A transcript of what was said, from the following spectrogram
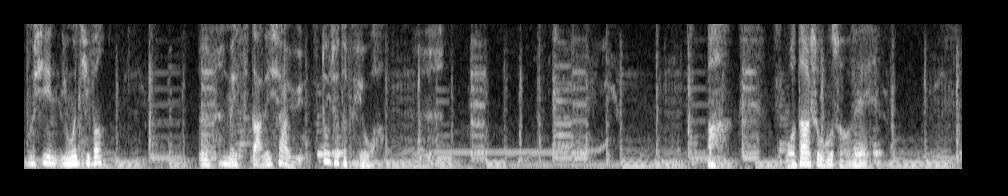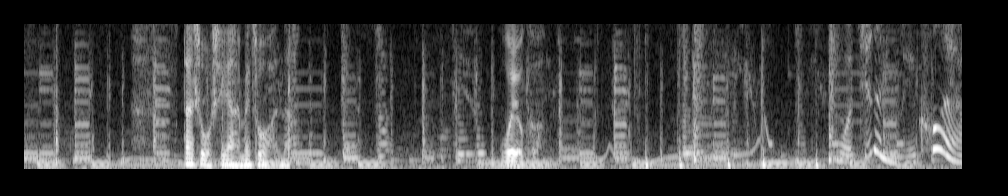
不信你问齐峰。嗯，每次打雷下雨都叫他陪我。嗯，啊，我倒是无所谓，但是我实验还没做完呢。我有课。我记得你没课呀？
